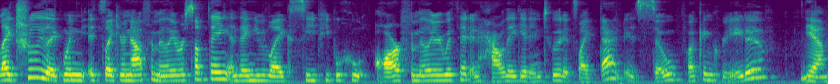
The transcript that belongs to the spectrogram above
like truly like when it's like you're not familiar with something and then you like see people who are familiar with it and how they get into it it's like that is so fucking creative Yeah.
